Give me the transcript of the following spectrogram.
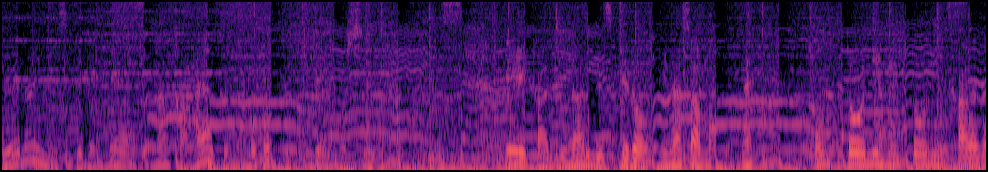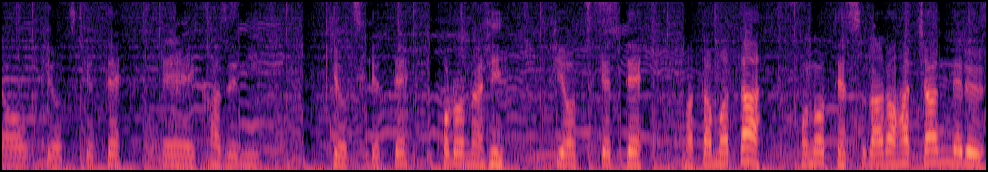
言えないんですけども、なんか早く戻ってきてほしいなっていう、えー、感じなんですけど、皆様もね、本当に本当に体を気をつけて、えー、風に気をつけて、コロナに気をつけて、またまた、このテスラロハチャンネル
